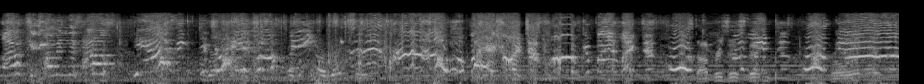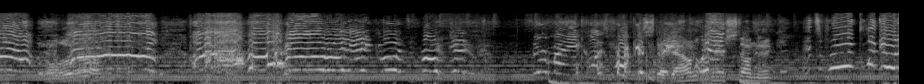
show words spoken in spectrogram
allowed to come in this house! Yes! Get your hands off me! Ow! My ankle just broke! My leg just broke! Stop My resisting. leg just broke! Roll over. Roll over Ah! My ankle is broken! Sir, my ankle is broken! Stay down on your stomach. It's broke! Look at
